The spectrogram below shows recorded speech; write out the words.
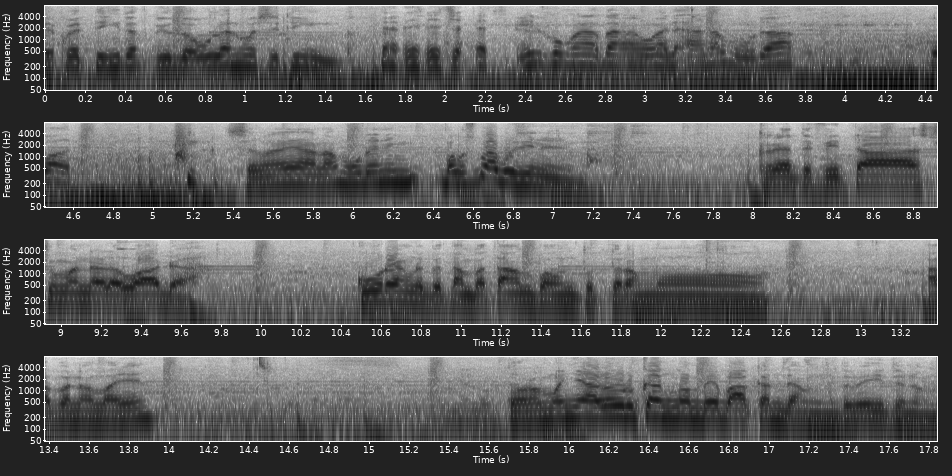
DP tingkat pergaulan masih tinggi. Ini kok ada anak muda kuat. Sebenarnya anak muda ini bagus-bagus ini. Kreativitas cuma ada wadah. Kurang lebih tanpa-tanpa untuk terang mau apa namanya? Orang menyalurkan membebaskan dang, itu begitu nom.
